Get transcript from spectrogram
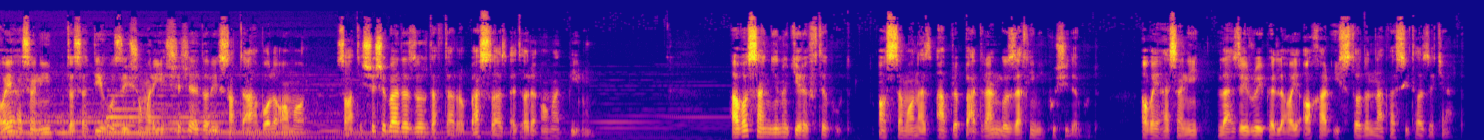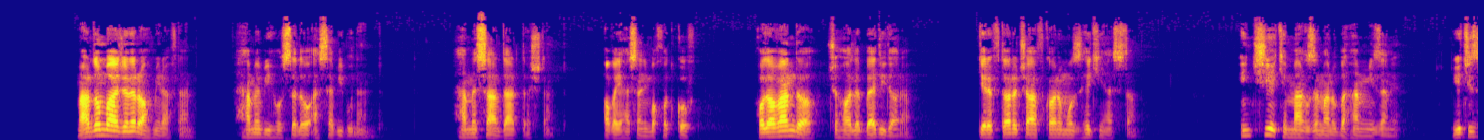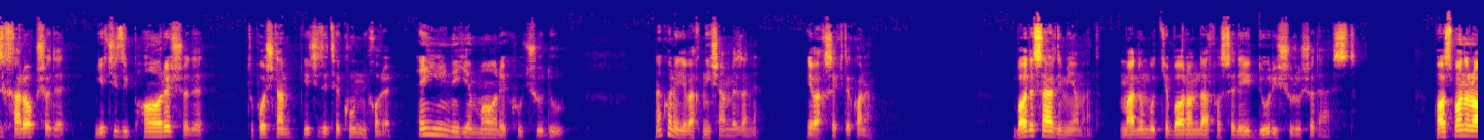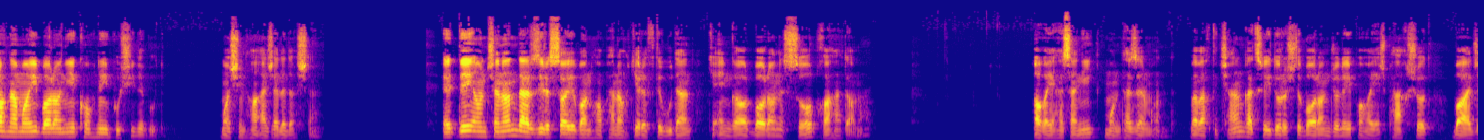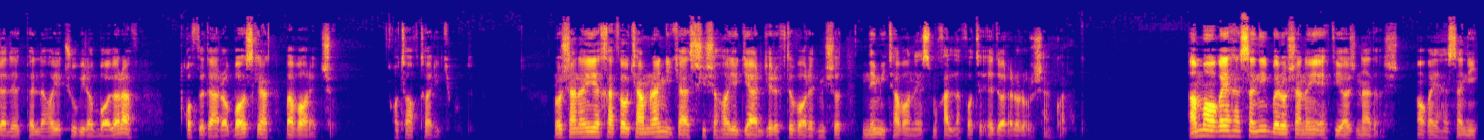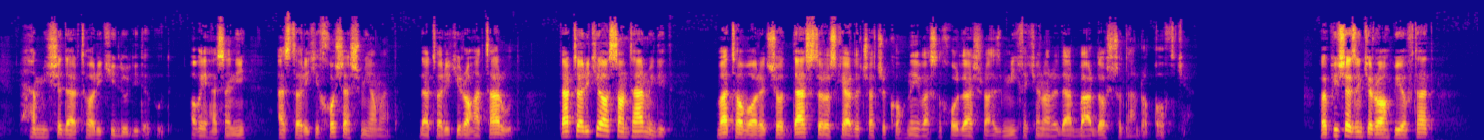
حسنی متصدی حوزه شماره شش اداره ثبت احوال آمار ساعت شش بعد از ظهر دفتر را بست و از اداره آمد بیرون. هوا سنگین و گرفته بود. آسمان از ابر بدرنگ و زخیمی پوشیده بود. آقای حسنی لحظه روی پله های آخر ایستاد و نفسی تازه کرد. مردم با عجله راه می‌رفتند. همه بیحوصله و عصبی بودند. همه سردرد داشتند. آقای حسنی با خود گفت خداوندا چه حال بدی دارم. گرفتار چه افکار مزهکی هستم. این چیه که مغز منو به هم می‌زنه؟ یه چیزی خراب شده یه چیزی پاره شده. تو پشتم یه چیزی تکون می‌خوره. عین یه مار کوچولو. نکنه یه وقت نیشم بزنه. یه وقت سکته کنم. باد سردی میآمد. معلوم بود که باران در فاصله دوری شروع شده است. پاسبان راهنمایی بارانی کهنهای پوشیده بود. ماشین ها عجله داشتند. عدهای آنچنان در زیر سایبان ها پناه گرفته بودند که انگار باران صبح خواهد آمد. آقای حسنی منتظر ماند و وقتی چند قطره درشت باران جلوی پاهایش پخش شد با عجله پله های چوبی را بالا رفت قفل در را باز کرد و وارد شد. اتاق تاریک بود. روشنایی خفه و کمرنگی که از شیشه های گرد گرفته وارد می‌شد نمی توانست مخلفات اداره را روشن کند. اما آقای حسنی به روشنایی احتیاج نداشت. آقای حسنی همیشه در تاریکی لولیده بود. آقای حسنی از تاریکی خوشش می آمد. در تاریکی راحت تر بود. در تاریکی آسان تر می دید و تا وارد شد دست درست کرد و چتر کهنه وصل خوردهش را از میخ کنار در برداشت و در را قفل کرد. و پیش از اینکه راه بیفتد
